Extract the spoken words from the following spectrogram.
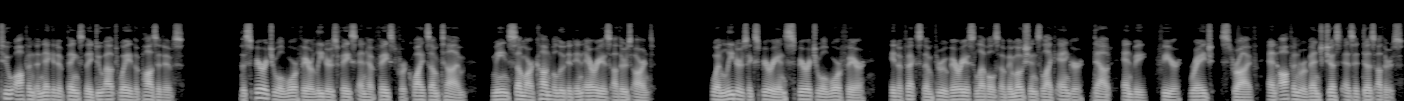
too often the negative things they do outweigh the positives. The spiritual warfare leaders face and have faced for quite some time, means some are convoluted in areas others aren't. When leaders experience spiritual warfare, it affects them through various levels of emotions like anger, doubt, envy, fear, rage, strife, and often revenge just as it does others.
